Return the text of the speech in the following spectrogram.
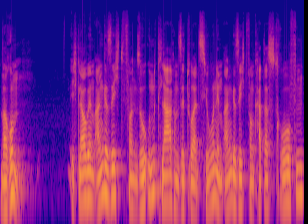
Warum? Ich glaube, im Angesicht von so unklaren Situationen, im Angesicht von Katastrophen,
